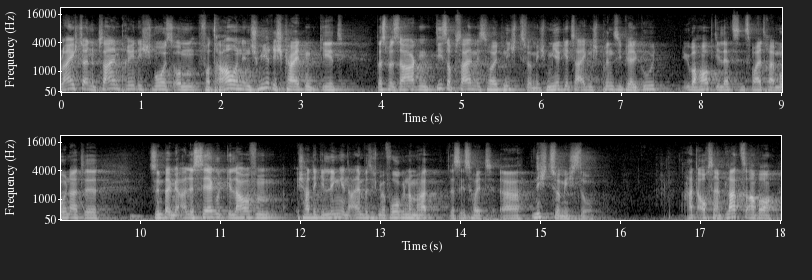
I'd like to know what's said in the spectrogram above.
vielleicht so eine Psalmpredigt, wo es um Vertrauen in Schwierigkeiten geht, dass wir sagen, dieser Psalm ist heute nichts für mich. Mir geht es eigentlich prinzipiell gut. Überhaupt die letzten zwei, drei Monate sind bei mir alles sehr gut gelaufen. Ich hatte Gelingen in allem, was ich mir vorgenommen habe. Das ist heute äh, nichts für mich so. Hat auch seinen Platz, aber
